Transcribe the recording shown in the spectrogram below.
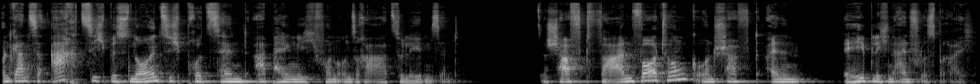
und ganze 80 bis 90 Prozent abhängig von unserer Art zu leben sind. Das schafft Verantwortung und schafft einen erheblichen Einflussbereich.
